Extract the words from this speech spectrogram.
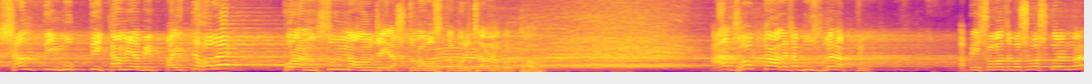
শান্তি, মুক্তি, কামিয়াবি পাইতে হলে কোরআন, সুন্না অনুযায়ী রাষ্ট্র ব্যবস্থা পরিচালনা করতে হবে। আজ হোক কাল, এটা বুঝবেন আপনি। আপনি সমাজে বসবাস করেন না।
